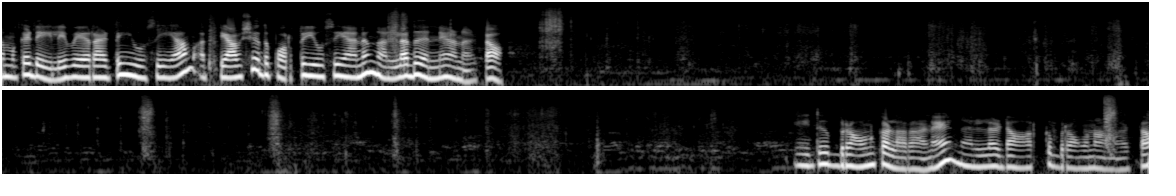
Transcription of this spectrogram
നമുക്ക് ഡെയിലി വെയർ ആയിട്ട് യൂസ് ചെയ്യാം. അത്യാവശ്യം ഇത് പുറത്ത് യൂസ് ചെയ്യാനും നല്ലത് തന്നെയാണ് കേട്ടോ. ഇത് ബ്രൗൺ കളറാണ് നല്ല ഡാർക്ക് ബ്രൗൺ ആണ് കേട്ടോ.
